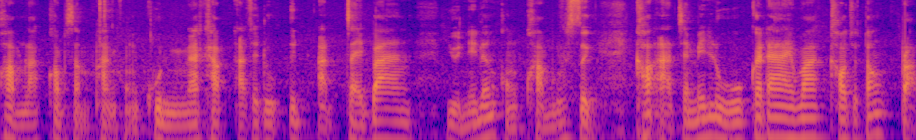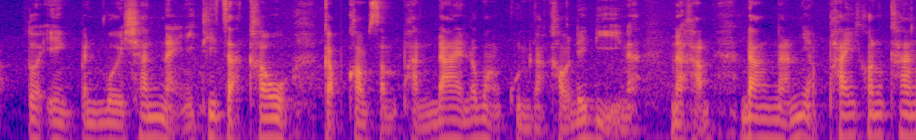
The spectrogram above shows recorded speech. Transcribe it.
ความรักความสัมพันธ์ของคุณนะครับอาจจะดูอึดอัดใจบ้าง อยู่ในเรื่องของความรู้สึก เขาอาจจะไม่รู้ก็ได้ว่าเขาจะต้องปรับตัวเองเป็นเวอร์ชั่นไหนที่จะเข้ากับความสัมพันธ์ได้ระหว่างคุณกับเขาได้ดีนะนะครับ ดังนั้นเนี่ยไพ่ค่อนข้าง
